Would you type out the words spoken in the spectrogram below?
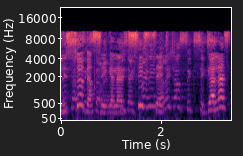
Mais ce 6:7, verset, Galates explaining 6:7, Galatians 6:6. Galates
